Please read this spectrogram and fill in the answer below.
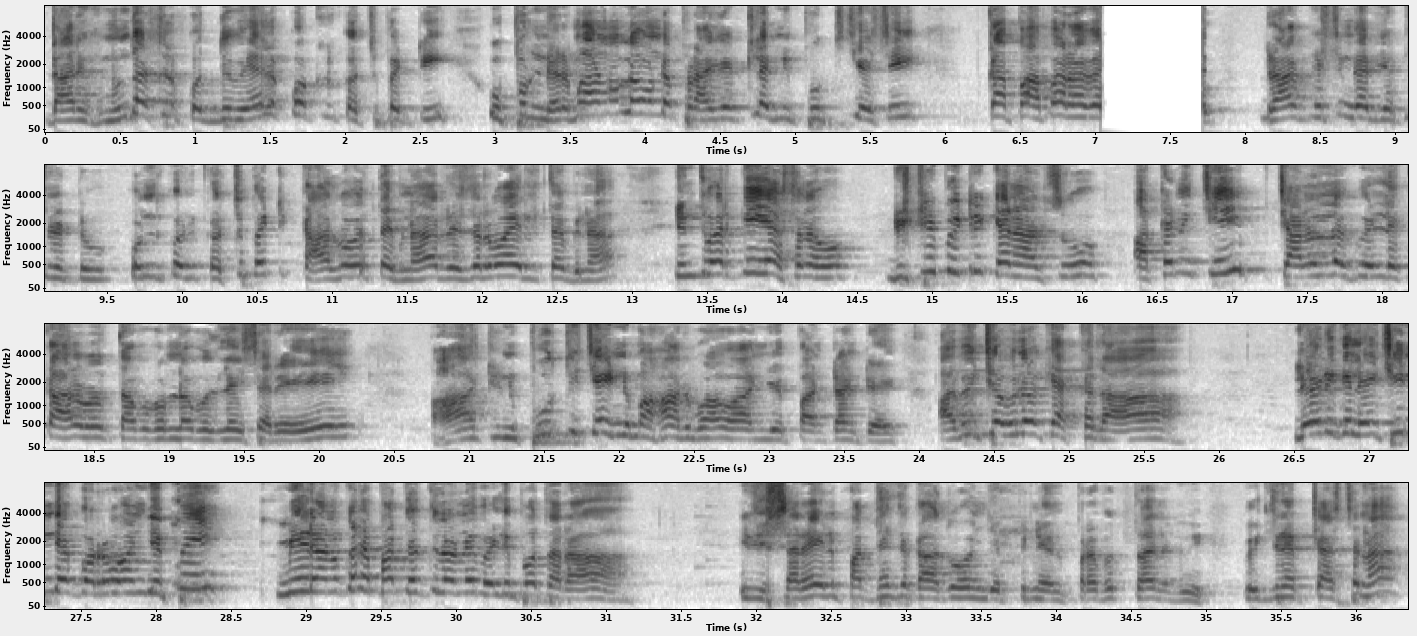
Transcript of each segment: దానికి ముందు అసలు కొద్ది వేల కోట్లు ఖర్చు పెట్టి ఇప్పుడు నిర్మాణంలో ఉన్న ప్రాజెక్టులన్నీ పూర్తి చేసి పాపారావు గారు రామకృష్ణ గారు చెప్పినట్టు కొన్ని కొన్ని ఖర్చు పెట్టి కాలువలు తవ్వినా రిజర్వాయర్లు తవ్వినా ఇంతవరకు అసలు డిస్ట్రిబ్యూటర్ కెనాల్స్ అక్కడి నుంచి చాలల్లోకి వెళ్ళే కాలువలు తవ్వకుండా వదిలేసరే వాటిని పూర్తి చేయండి మహానుభావ అని చెప్పి అంటే అవి చెవిలోకి ఎక్కదా? లేడికి లేచిందే గుర్రం అని చెప్పి మీరు అనుకున్న పద్ధతిలోనే వెళ్ళిపోతారా? ఇది సరైన పద్ధతి కాదు అని చెప్పి నేను ప్రభుత్వానికి విజ్ఞప్తి చేస్తున్నా.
